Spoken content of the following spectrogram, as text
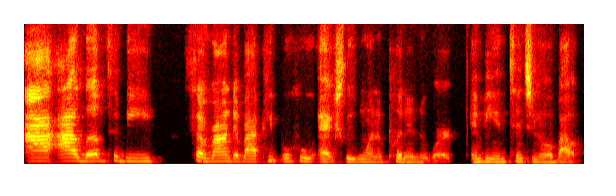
I I love to be surrounded by people who actually want to put in the work and be intentional about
